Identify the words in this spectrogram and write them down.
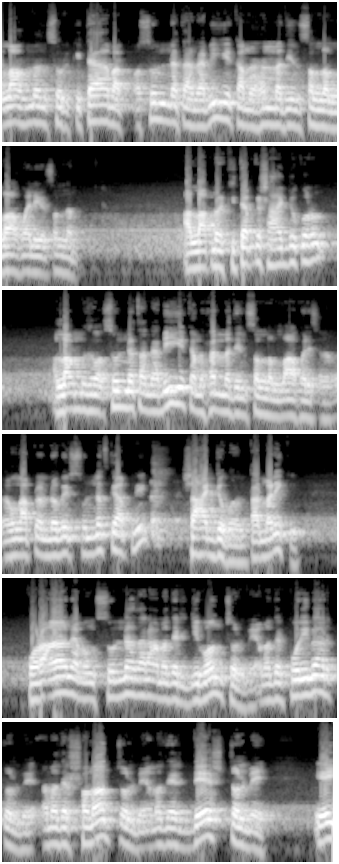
আল্লাহ মনসুর কিতাব অসুন্নতা নবীকা মোহাম্মদিন সাল্লাহ আলিয়া সাল্লাম আল্লাহ আপনার কিতাবকে সাহায্য করুন। আল্লাহ সুন্নতা নবীকা মোহাম্মদিন সাল্লাহ আলি সাল্লাম এবং আপনার নবীর সুন্নতকে আপনি সাহায্য করুন। তার মানে কি? কোরআন এবং সুন্না দ্বারা আমাদের জীবন চলবে, আমাদের পরিবার চলবে, আমাদের সমাজ চলবে, আমাদের দেশ চলবে। এই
